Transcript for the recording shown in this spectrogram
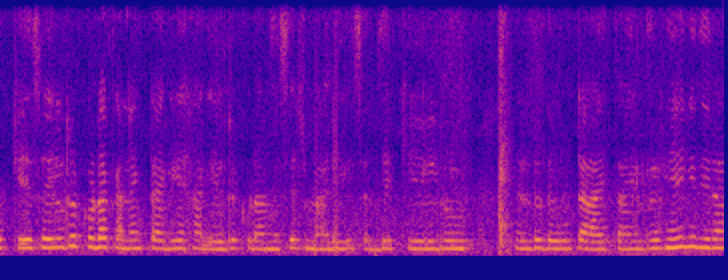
ಓಕೆ ಸೊ ಎಲ್ಲರೂ ಕೂಡ ಕನೆಕ್ಟ್ ಆಗಿ ಹಾಗೆ ಎಲ್ಲರೂ ಕೂಡ ಮೆಸೇಜ್ ಮಾಡಿ, ಸದ್ಯಕ್ಕೆ ಎಲ್ಲರೂ ಎಲ್ರದ್ದು ಊಟ ಆಯಿತಾ? ಎಲ್ಲರೂ ಹೇಗಿದ್ದೀರಾ?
